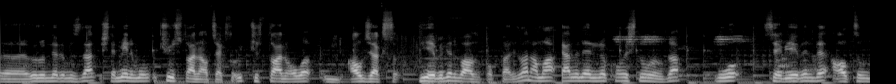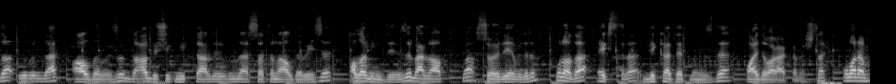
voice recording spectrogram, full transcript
ürünlerimizden işte minimum 200 tane alacaksın, 300 tane ola- alacaksın diyebilir bazı toptancılar ama kendileriyle konuştuğunuzda bu seviyenin de altında ürünler aldığınızı, daha düşük miktarda ürünler satın aldığınızı alabildiğinizi ben rahatlıkla söyleyebilirim. Buna da ekstra dikkat etmenizde fayda var arkadaşlar. Umarım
